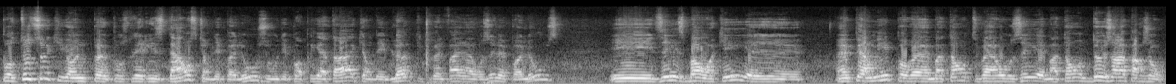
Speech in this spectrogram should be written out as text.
pour tous ceux qui ont une, pour les résidences, qui ont des pelouses, ou des propriétaires qui ont des blocs et qui veulent faire arroser leur pelouse, et ils disent, bon, OK, euh, un permis pour, euh, mettons, tu vas arroser, mettons, deux heures par jour,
